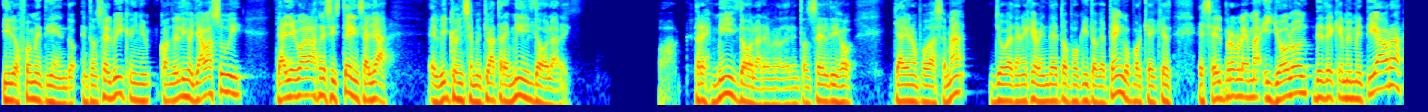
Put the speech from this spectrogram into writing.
y lo fue metiendo. Entonces el Bitcoin, cuando él dijo ya va a subir, ya llegó a la resistencia, ya el Bitcoin se metió a 3 mil dólares. 3 mil dólares, brother. Entonces él dijo, ya yo no puedo hacer más. Yo voy a tener que vender todo poquito que tengo porque es ese es el problema. Y yo lo, desde que me metí ahora,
